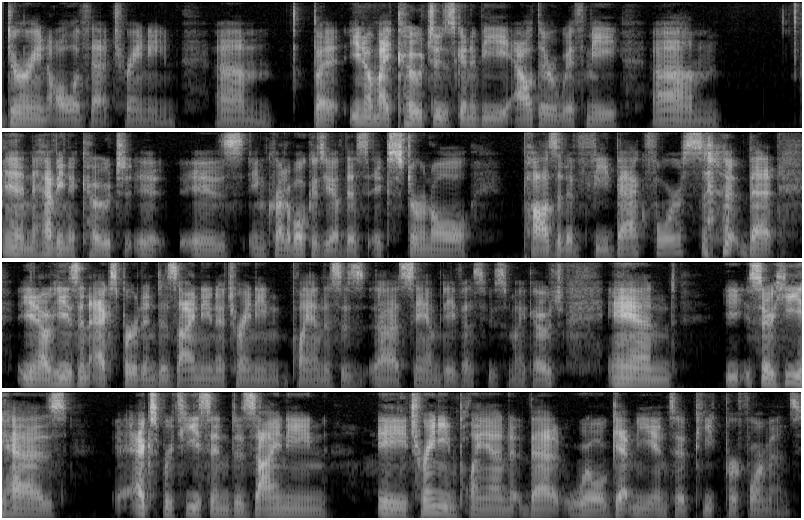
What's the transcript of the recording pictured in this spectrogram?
during all of that training. Um, but you know, my coach is going to be out there with me. Um, and having a coach is incredible because you have this external positive feedback force that you know he's an expert in designing a training plan this is uh, sam davis who's my coach and so he has expertise in designing a training plan that will get me into peak performance.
